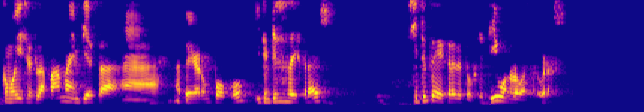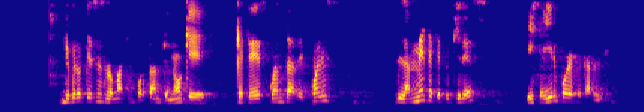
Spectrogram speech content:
como dices, la fama empieza a, pegar un poco y te empiezas a distraer. Si tú te distraes de tu objetivo, no lo vas a lograr. Yo creo que eso es lo más importante, ¿no? Que, que te des cuenta de cuál es la meta que tú quieres y seguir por ese carril.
